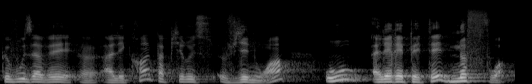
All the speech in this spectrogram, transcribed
que vous avez à l'écran, un papyrus viennois, où elle est répétée neuf fois.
